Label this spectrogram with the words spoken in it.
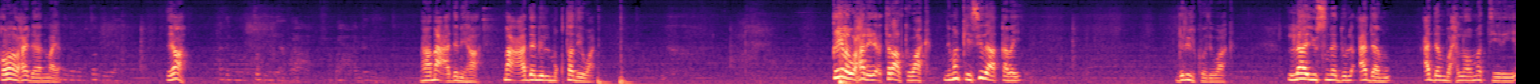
qolana waxay dhaheen maya ya ha maca cadamihi ha maca cadami lmuqtadi waay qiila waxaa la yidhi ictiraadki waa nimankii sidaa qabay daliilkoodii waa ka laa yusnadu alcadamu cadam wax looma tiiriye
